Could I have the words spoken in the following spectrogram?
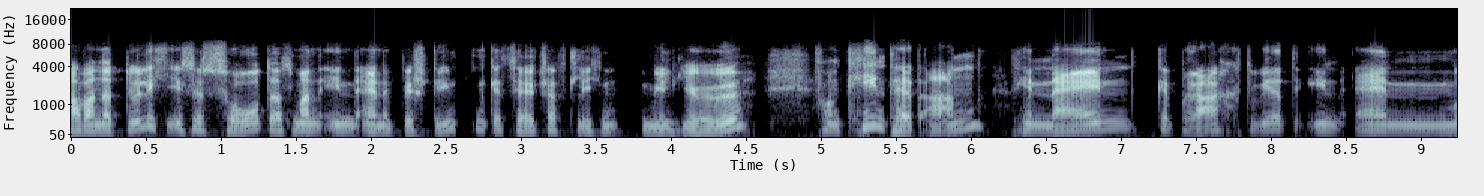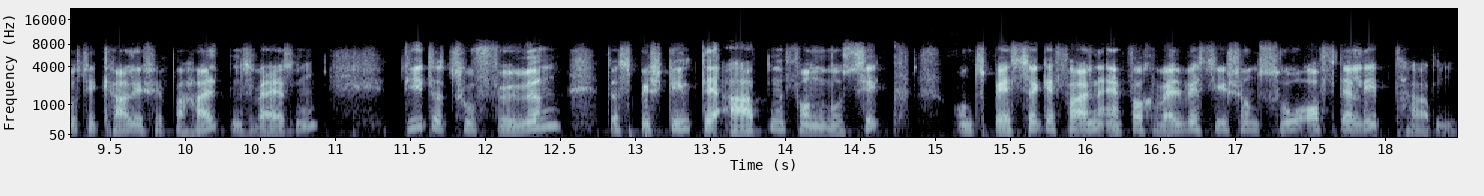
Aber natürlich ist es so, dass man in einem bestimmten gesellschaftlichen Milieu von Kindheit an hineingebracht wird in ein musikalische Verhaltensweisen, die dazu führen, dass bestimmte Arten von Musik uns besser gefallen, einfach weil wir sie schon so oft erlebt haben.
